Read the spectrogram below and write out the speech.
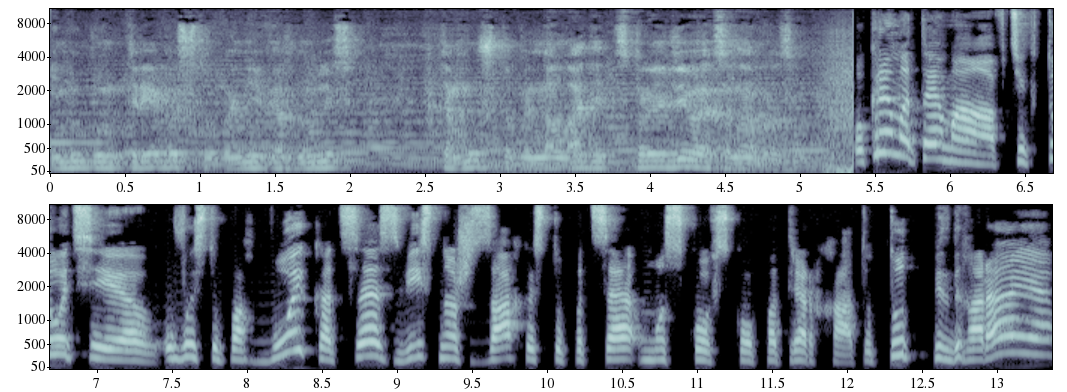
и мы будем требовать, чтобы они вернулись тому, чтобы наладить справедливое ценообразование. Окрема тема в Тіктоці у виступах Бойка це, звісно ж, захист УПЦ Московського патріархату. Тут підгорає.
